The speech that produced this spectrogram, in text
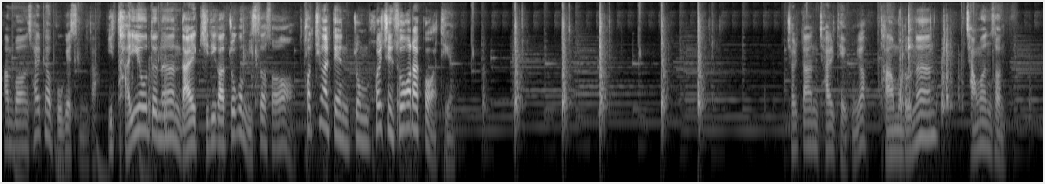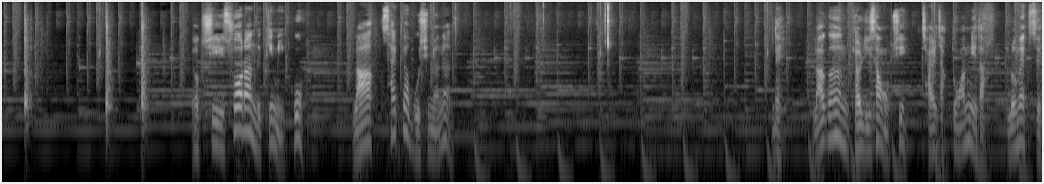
한번 살펴보겠습니다. 이 다이오드는 날 길이가 조금 있어서 커팅할 땐좀 훨씬 수월할 것 같아요. 절단 잘 되고요. 다음으로는 장원선. 역시 수월한 느낌이 있고 락 살펴보시면은 네 락은 별 이상 없이 잘 작동합니다. 로맥스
